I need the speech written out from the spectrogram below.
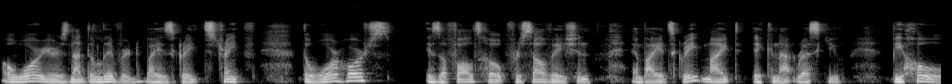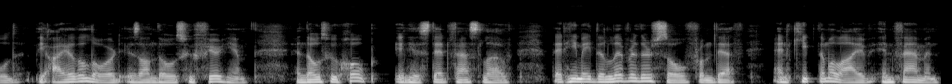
a warrior is not delivered by his great strength. The war horse is a false hope for salvation, and by its great might it cannot rescue. Behold, the eye of the Lord is on those who fear him, and those who hope in his steadfast love, that he may deliver their soul from death and keep them alive in famine.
